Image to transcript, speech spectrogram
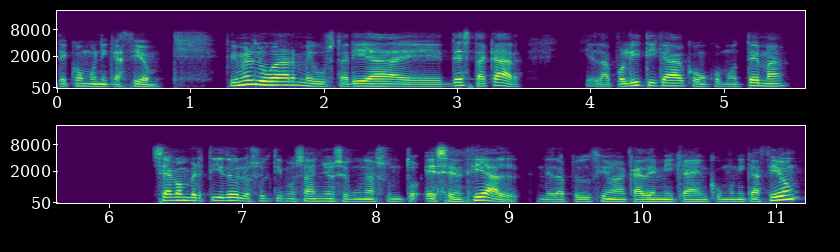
de comunicación. En primer lugar, me gustaría eh, destacar que la política como tema se ha convertido en los últimos años en un asunto esencial de la producción académica en comunicación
